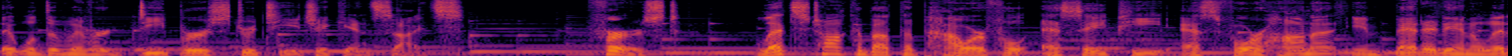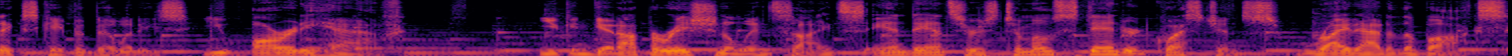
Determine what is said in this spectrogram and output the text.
that will deliver deeper strategic insights. First, let's talk about the powerful SAP S4HANA embedded analytics capabilities you already have. You can get operational insights and answers to most standard questions right out of the box,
